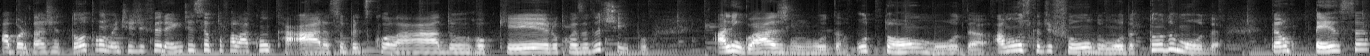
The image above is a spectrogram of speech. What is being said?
a abordagem é totalmente diferente se eu for falar com um cara super descolado, roqueiro, coisa do tipo. A linguagem muda, o tom muda, a música de fundo muda, tudo muda. Então pensa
